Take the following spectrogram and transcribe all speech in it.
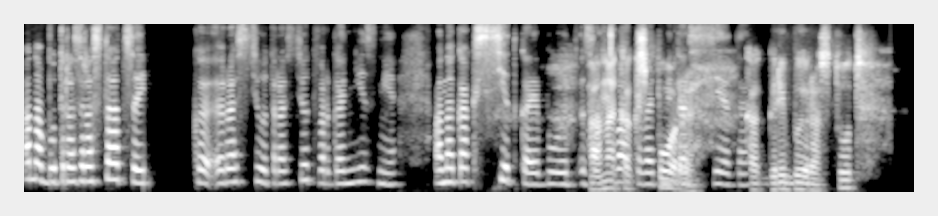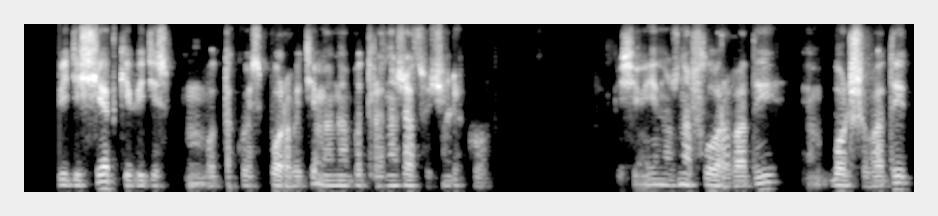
Она будет разрастаться и растет, растет в организме. Она как сеткой будет Она как споры, как грибы растут, в виде сетки, в виде вот такой споровой темы, она будет размножаться очень легко. Ей нужна флора воды, больше воды,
